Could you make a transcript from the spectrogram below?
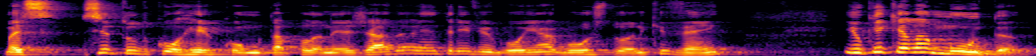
Mas se tudo correr como está planejado, ela entra em vigor em agosto do ano que vem. E o que, que ela muda?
